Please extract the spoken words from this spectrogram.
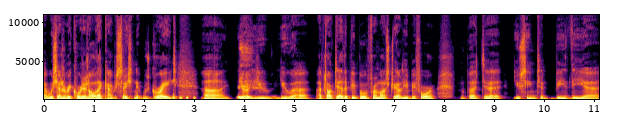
I, wish I'd have recorded all that conversation. It was great. Uh, you you uh, I've talked to other people from Australia before, but uh, you seem to be the uh,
